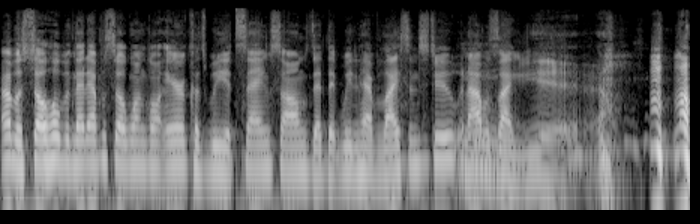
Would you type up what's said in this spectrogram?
I was so hoping that episode wasn't going to air because we had sang songs that, that we didn't have license to, and I was like, yeah.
